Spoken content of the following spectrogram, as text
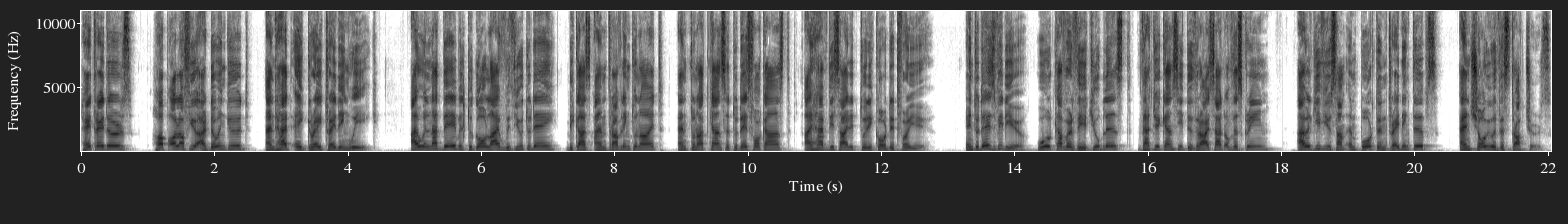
Hey traders, hope all of you are doing good and had a great trading week. I will not be able to go live with you today because I am traveling tonight and to not cancel today's forecast, I have decided to record it for you. In today's video, we will cover the YouTube list that you can see to the right side of the screen. I will give you some important trading tips and show you the structures.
